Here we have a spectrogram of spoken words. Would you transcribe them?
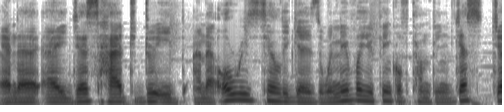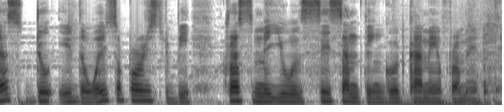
and I, I just had to do it. And i always tell you guys whenever you think of something just just do it the way it's supposed to be. Trust me you will see something good coming from it.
